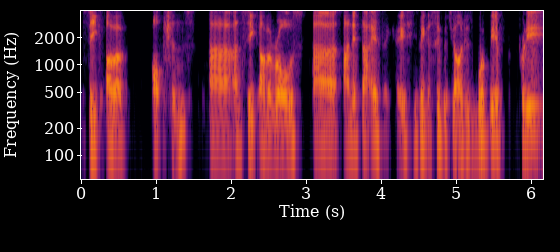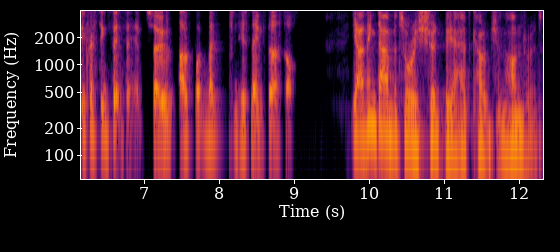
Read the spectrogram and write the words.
seek other options uh, and seek other roles. Uh, and if that is the case, you think the Superchargers would be a pretty interesting fit for him. So I would want to mention his name first off. Yeah, I think Dan Vettori should be a head coach in the 100.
